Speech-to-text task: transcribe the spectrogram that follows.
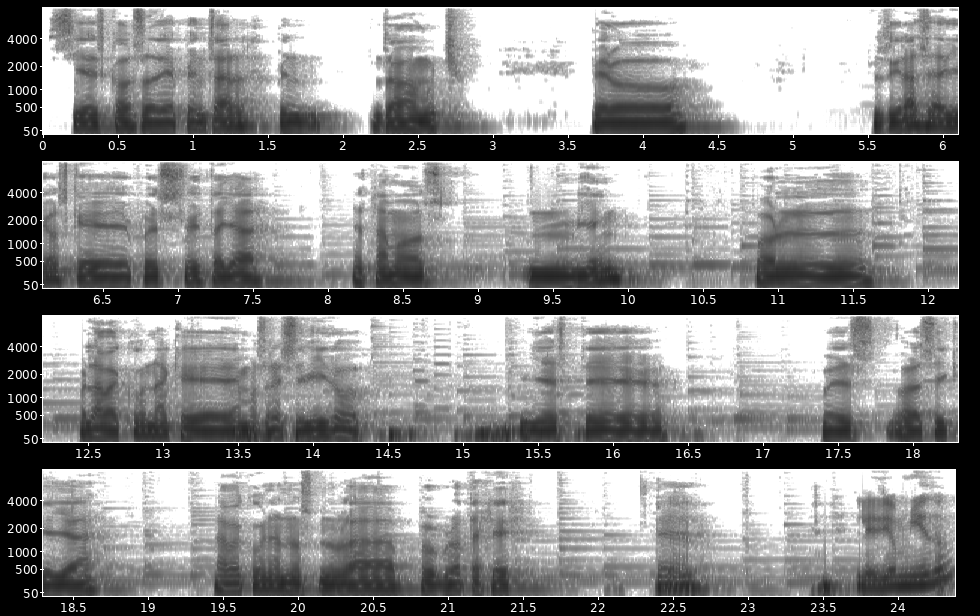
sí es cosa de pensar, pen- pensaba mucho, pero, pues gracias a Dios que, pues, ahorita ya estamos mm, bien por, por la vacuna que hemos recibido y este pues ahora sí que ya la vacuna nos, nos va a pro- proteger Eh, ¿Le dio miedo?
